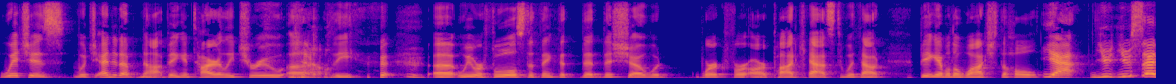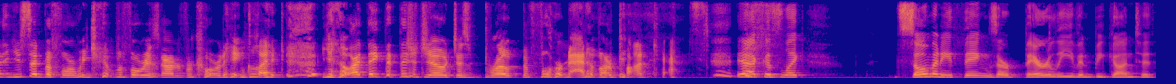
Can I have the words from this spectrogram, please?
which is which ended up not being entirely true. Uh the uh we were fools to think that that this show would work for our podcast without being able to watch the whole Yeah, you you said you said before we get before we started recording, like you know, I think that this show just broke the format of our podcast. yeah because like so many things are barely even begun to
